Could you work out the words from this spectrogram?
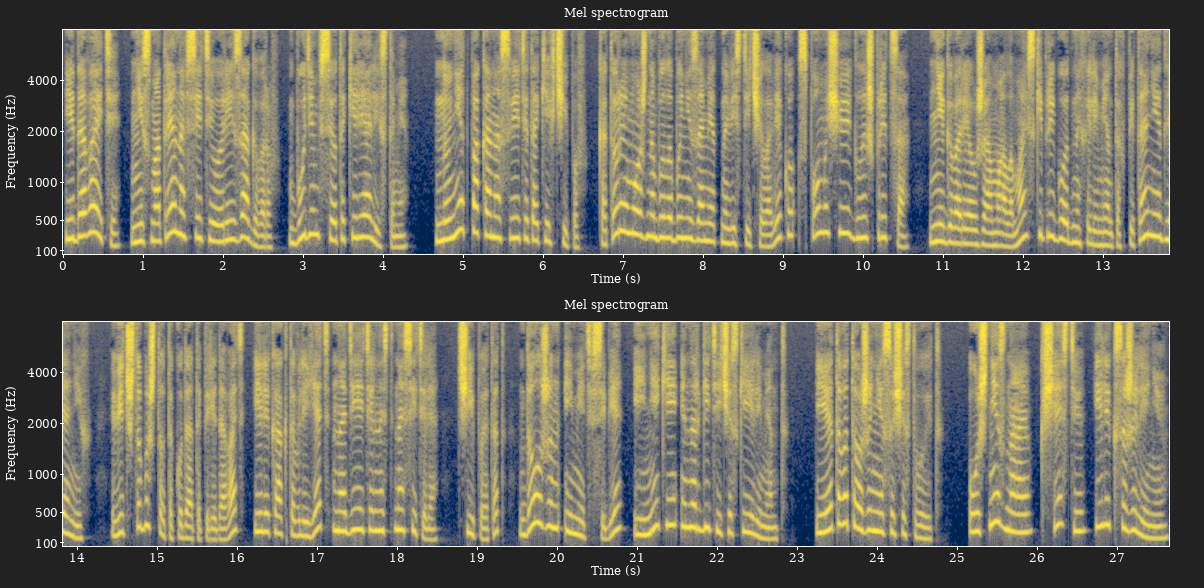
И давайте, несмотря на все теории заговоров, будем все-таки реалистами. Но нет пока на свете таких чипов, которые можно было бы незаметно ввести человеку с помощью иглы шприца, не говоря уже о маломальски пригодных элементах питания для них, ведь чтобы что-то куда-то передавать или как-то влиять на деятельность носителя, чип этот должен иметь в себе и некий энергетический элемент. И этого тоже не существует. Уж не знаю, к счастью или к сожалению.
